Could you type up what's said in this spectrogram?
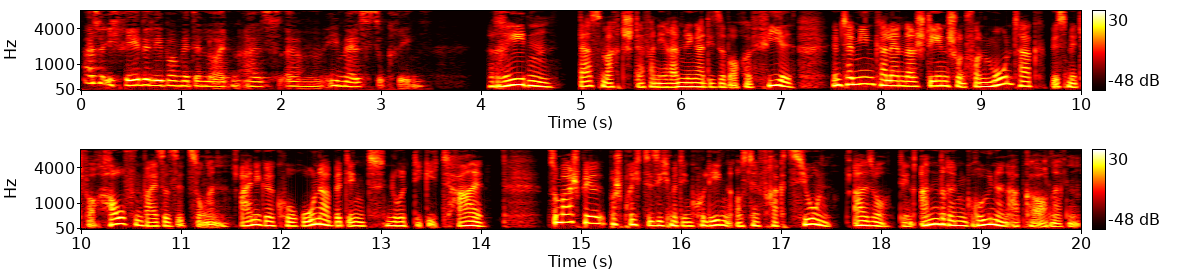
Also ich rede lieber mit den Leuten, als ähm, E-Mails zu kriegen. Reden, das macht Stefanie Remlinger diese Woche viel. Im Terminkalender stehen schon von Montag bis Mittwoch haufenweise Sitzungen. Einige Corona-bedingt nur digital. Zum Beispiel bespricht sie sich mit den Kollegen aus der Fraktion, also den anderen grünen Abgeordneten.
